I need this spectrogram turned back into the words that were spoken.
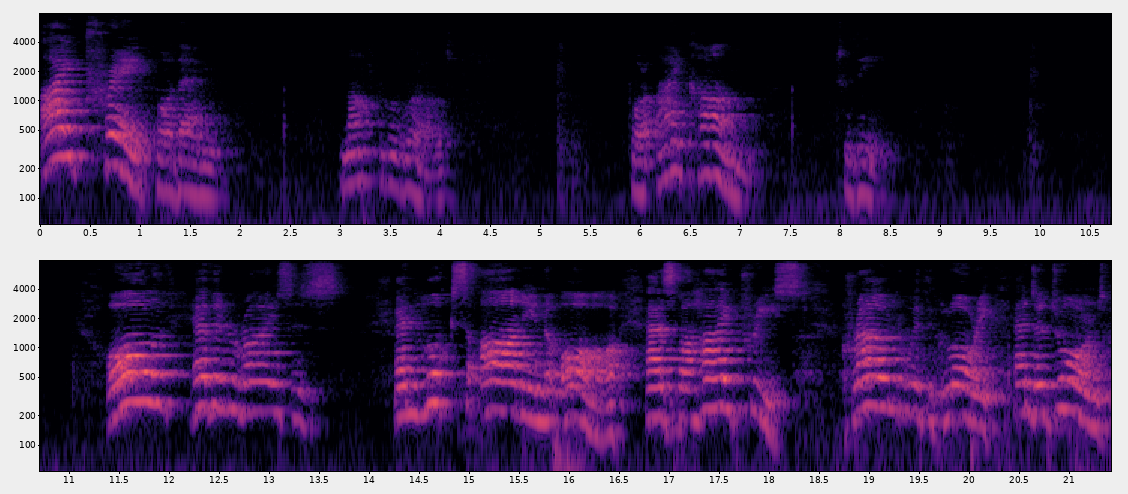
I pray for them, not for the world, for I come to thee. All of heaven rises and looks on in awe as the high priest, crowned with glory and adorned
